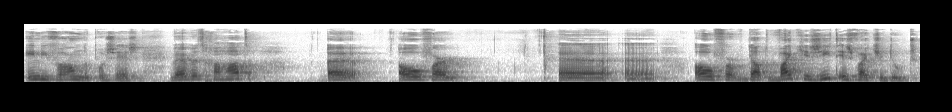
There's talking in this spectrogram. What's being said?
in die veranderproces. We hebben het gehad uh, over over dat wat je ziet is wat je doet.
